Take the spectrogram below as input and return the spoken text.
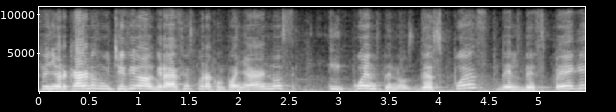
Señor Carlos, muchísimas gracias por acompañarnos y cuéntenos, después del despegue,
